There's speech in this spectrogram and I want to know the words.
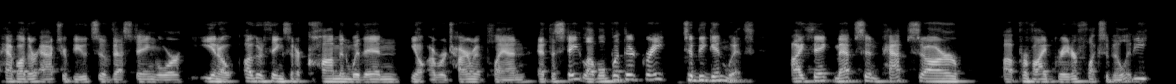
have other attributes of vesting or, you know, other things that are common within, you know, a retirement plan at the state level, but they're great to begin with. I think MEPs and PEPs are uh, provide greater flexibility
